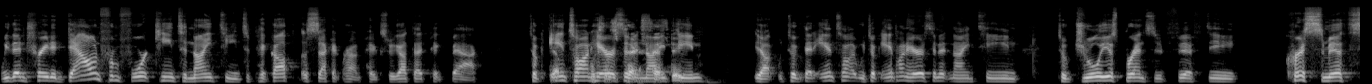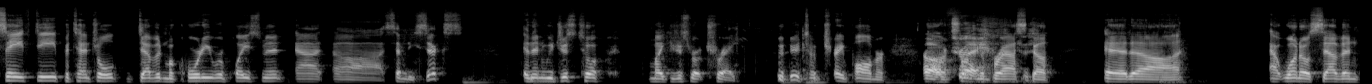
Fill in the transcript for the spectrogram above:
We then traded down from 14 to 19 to pick up a second round pick. So we got that pick back. Took Yep, Anton Harrison at pick 50. 19. Yeah, we took that Anton. We took Anton Harrison at 19. Took Julius Brents at 50. Chris Smith, safety, potential Devin McCourty replacement at uh, 76. And then we just took Mike. You just wrote Trey. we took Trey Palmer Oh, uh, Trey. from Nebraska at uh, at 107.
